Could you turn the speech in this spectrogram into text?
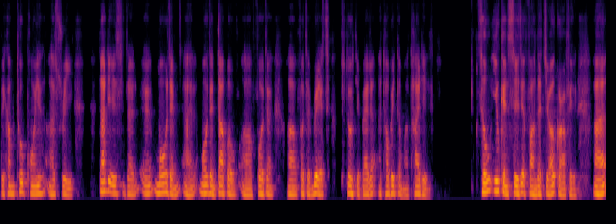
become 2.3 that is the uh, more than uh, more than double uh, for the for the risk to develop atopic dermatitis. So you can see that from the geography, uh,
